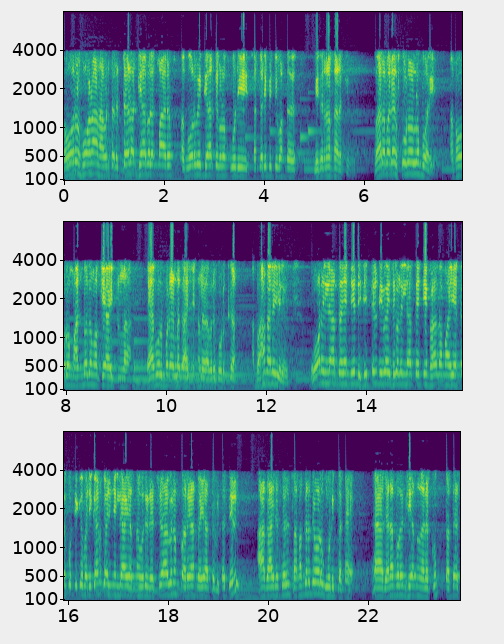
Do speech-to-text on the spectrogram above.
നൂറ് ഫോണാണ് അവിടുത്തെ റിട്ടയർഡ് അധ്യാപകന്മാരും പൂർവ വിദ്യാർത്ഥികളും കൂടി സംഘടിപ്പിച്ചുകൊണ്ട് വിതരണം നടത്തിയത്. വേറെ പല സ്കൂളുകളിലും പോയി. നൂറും അൻപതും ഒക്കെ ആയിട്ടുള്ള ലാബ് ഉൾപ്പെടെയുള്ള കാര്യങ്ങൾ അവർ കൊടുക്കുക. അപ്പൊ ആ നിലയിൽ ഫോണില്ലാത്തതിന്റെയും ഡിജിറ്റൽ ഡിവൈസുകൾ ഇല്ലാത്തതിന്റെയും ഭാഗമായി എന്റെ കുട്ടിക്ക് പഠിക്കാൻ കഴിഞ്ഞില്ല എന്ന് ഒരു രക്ഷിതാവിനും പറയാൻ കഴിയാത്ത വിധത്തിൽ ആ കാര്യത്തിൽ സമഗ്രതയോടുകൂടി തന്നെ ജനപ്രതിനിധി എന്ന നിലക്കും തദ്ദേശ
